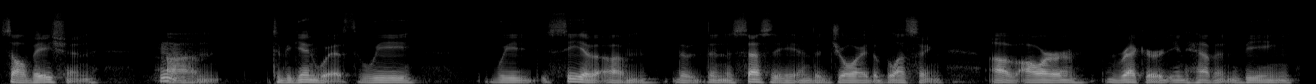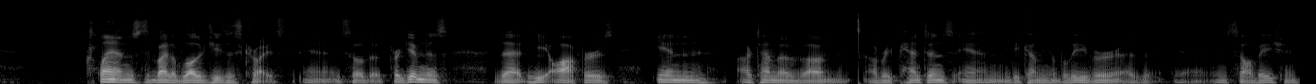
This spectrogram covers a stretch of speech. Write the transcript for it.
salvation. Hmm. Um, to begin with, we we see a, um, the the necessity and the joy, the blessing of our record in heaven being cleansed by the blood of Jesus Christ, and so the forgiveness that He offers in our time of, um, of repentance and becoming a believer as a, uh, in salvation.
